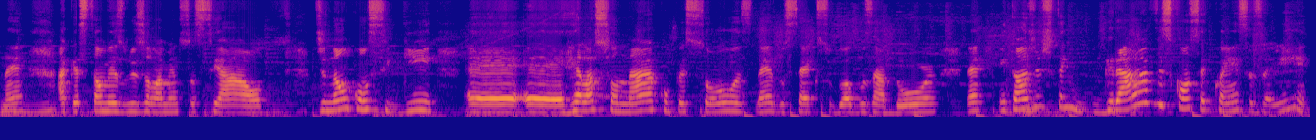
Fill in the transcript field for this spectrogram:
né? Uhum. A questão mesmo do isolamento social, de não conseguir é, é, relacionar com pessoas né, do sexo do abusador. Né? Então a gente tem graves consequências aí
